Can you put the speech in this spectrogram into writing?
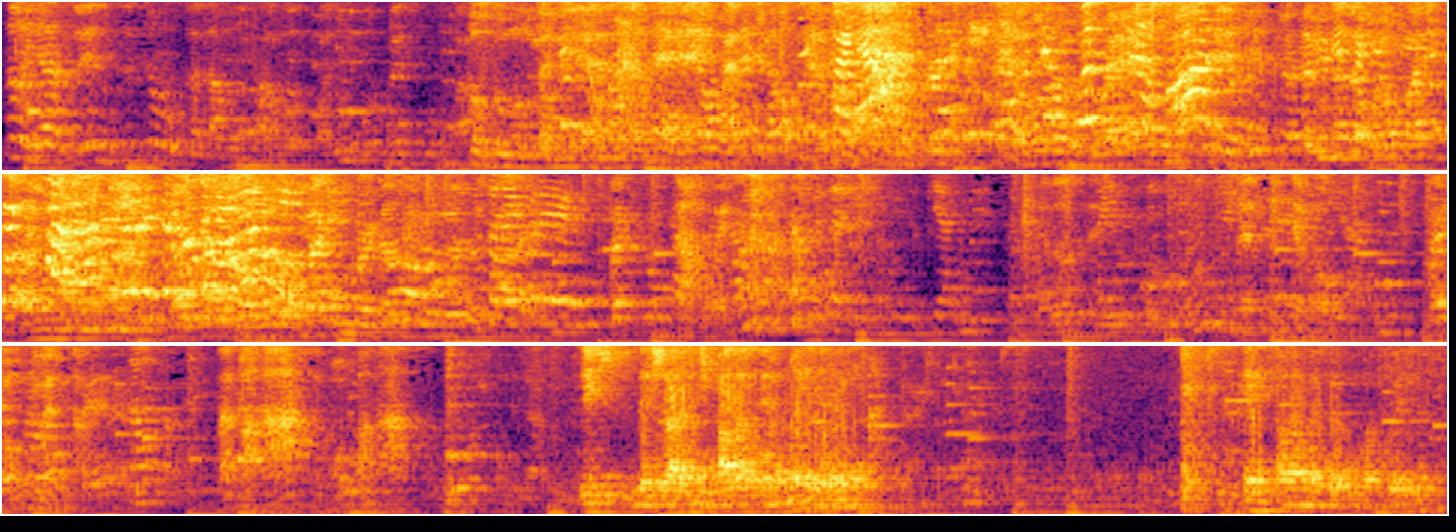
Não, e às vezes, não precisa ser um cada um falando, pode ser uma coisa que fala. Todo mundo é É, é, é o mais legal. Eu que você pôs o gravado. A Vivi tá aqui. Eu. Mas a gente é muito piadista. Eu não sei. É assim que é bom. Mas Vamos começar. Então, Vai pra raça, vamos pra raça, vamos. Deixa, se deixar a gente fala até amanhã, hein? Vocês querem falar mais alguma coisa?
